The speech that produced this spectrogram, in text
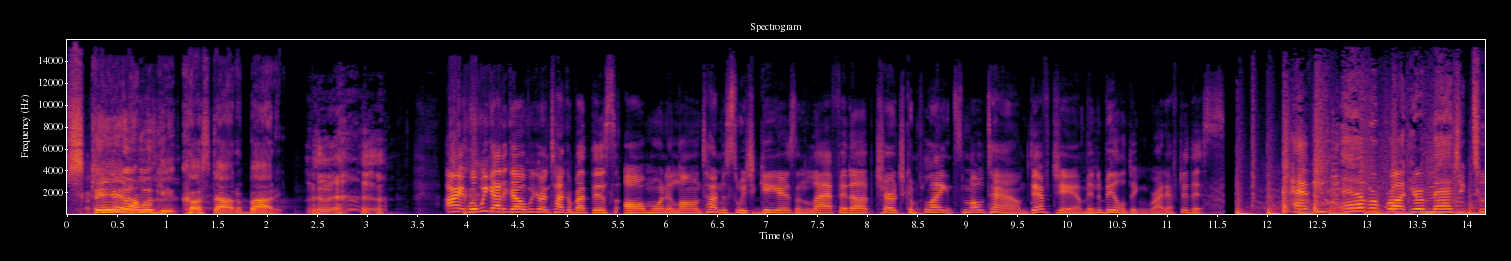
Scared know I'm gonna get cussed out about it. All right, well, we got to go. We're going to talk about this all morning long. Time to switch gears and laugh it up. Church complaints, Motown, Def Jam in the building right after this. Have you ever brought your magic to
